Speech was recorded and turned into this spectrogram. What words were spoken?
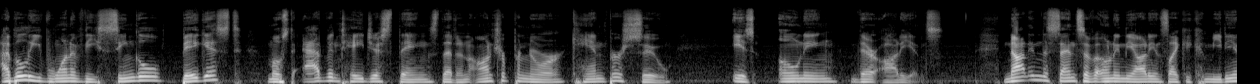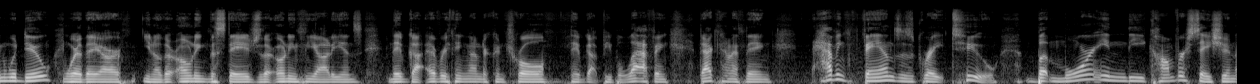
I believe one of the single biggest, most advantageous things that an entrepreneur can pursue is owning their audience. Not in the sense of owning the audience like a comedian would do, where they are, you know, they're owning the stage, they're owning the audience, they've got everything under control, they've got people laughing, that kind of thing. Having fans is great too, but more in the conversation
